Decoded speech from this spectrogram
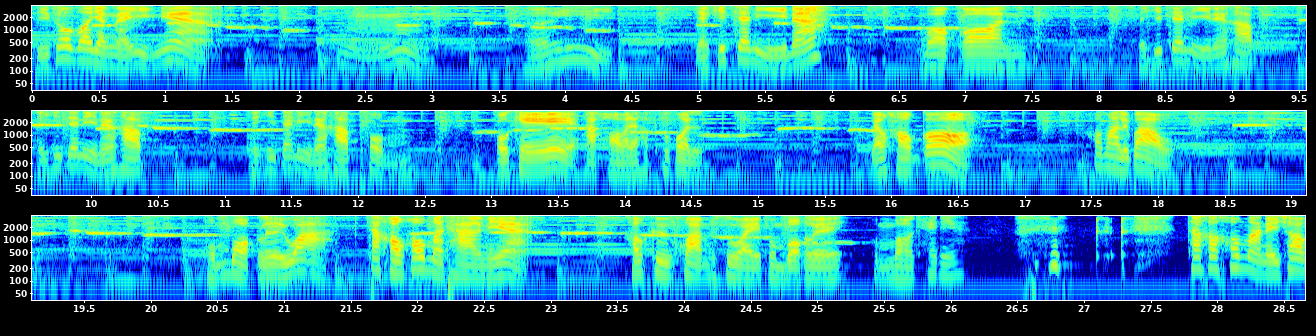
สีส้มมาอย่างไหนอีกเนี่ยอืมเฮ้ยอย่าคิดจะหนีนะ บอกก่อน อย่าคิดจะหนีนะครับอย่าคิดจะหนีนะครับอย่าคิดจะหนีนะครับ ผมโอเคหักคอไปแล้วครับทุกคน แล้วเขาก็เข้ามาหรือเปล่า ผมบอกเลยว่า ถ้าเขาเข้ามาทางเนี้ยเขาคือความซวย ผมบอกเลย ผมบอกแค่นี้ถ้าเขาเข้ามาในช่อง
